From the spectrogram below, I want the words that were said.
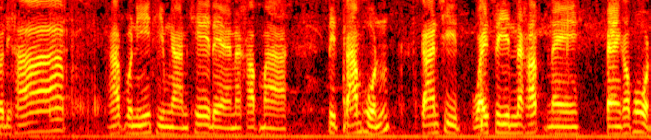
วัสดีครับครับ วันนี้ทีมงานเคแดงนะครับ มาติดตามผลการฉีดไวซีนนะครับ ในแปลงข้าวโพด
